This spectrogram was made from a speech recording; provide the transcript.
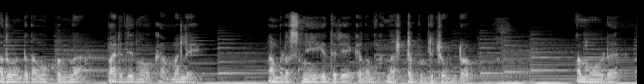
അതുകൊണ്ട് നമുക്കൊന്ന് പരിധി നോക്കാം അല്ലേ? നമ്മുടെ സ്നേഹിതരെയൊക്കെ നമുക്ക് നഷ്ടപ്പെട്ടിട്ടുണ്ടോ? നമ്മോട്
